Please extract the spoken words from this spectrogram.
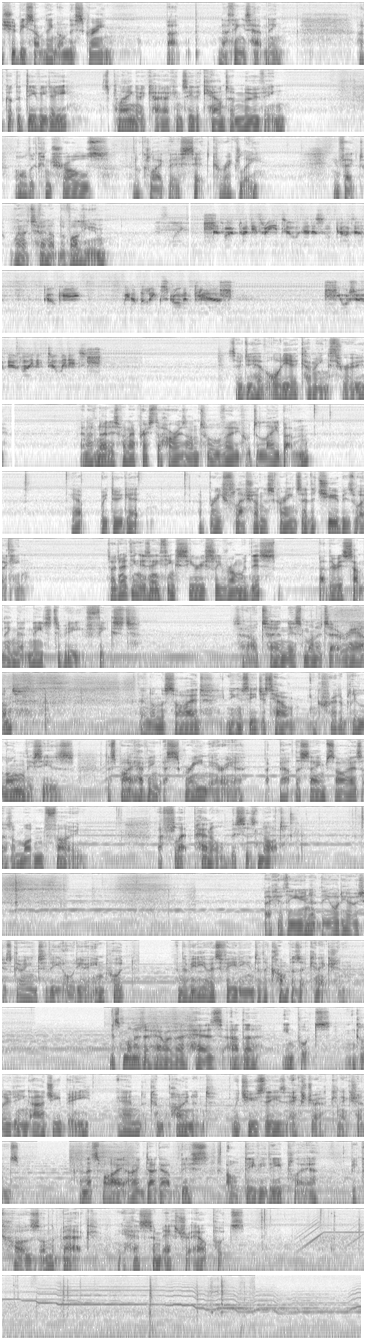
there should be something on this screen, but nothing is happening. I've got the DVD, it's playing okay. I can see the counter moving. All the controls look like they're set correctly. In fact, when I turn up the volume, Network 23 to Edison Carter. Okay. We have the link strong and clear. Your show goes live in two minutes. So we do have audio coming through. And I've noticed when I press the horizontal vertical delay button, yep, we do get a brief flash on the screen. So the tube is working. So I don't think there's anything seriously wrong with this, but there is something that needs to be fixed. So I'll turn this monitor around. And on the side, you can see just how incredibly long this is, despite having a screen area about the same size as a modern phone. A flat panel, this is not. Back of the unit, the audio is just going into the audio input, and the video is feeding into the composite connection. This monitor, however, has other inputs, including RGB and component, which use these extra connections. And that's why I dug up this old DVD player because on the back it has some extra outputs.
